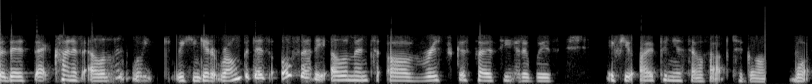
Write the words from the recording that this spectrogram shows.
So there's that kind of element. We, we can get it wrong, but there's also the element of risk associated with if you open yourself up to God what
